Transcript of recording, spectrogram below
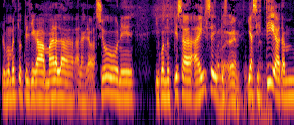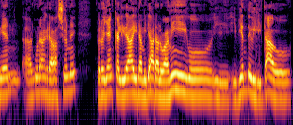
los momentos en que él llegaba mal a, la- a las grabaciones y cuando empieza a irse empieza- y asistía también a algunas grabaciones, pero ya en calidad de ir a mirar a los amigos y, y bien debilitado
